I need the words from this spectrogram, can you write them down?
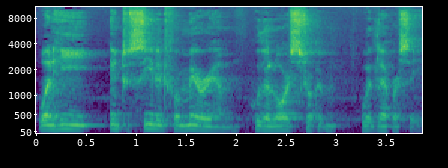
when he interceded for Miriam, who the Lord struck with leprosy,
